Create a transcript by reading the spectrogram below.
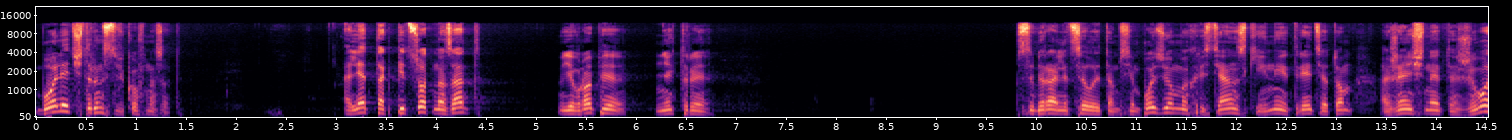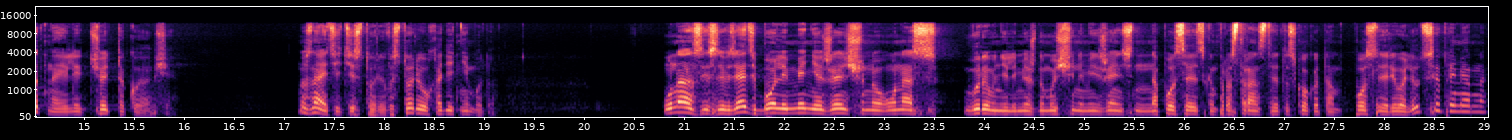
Более 14 веков назад. А лет так 500 назад в Европе некоторые собирали целые там симпозиумы, христианские, иные, третьи, о том, а женщина это животное или что это такое вообще? Ну, знаете эти истории. В историю уходить не буду. У нас, если взять более-менее женщину, у нас выровняли между мужчинами и женщинами на постсоветском пространстве, это сколько там, после революции примерно,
